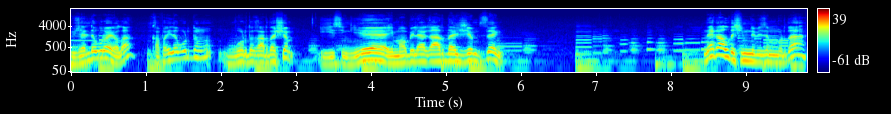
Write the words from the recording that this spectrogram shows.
Güzel de vuruyor la. Kafayı da vurdun mu? Vurdu kardeşim. İyisin. Ye, immobile kardeşimsin. Ne kaldı şimdi bizim burada?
